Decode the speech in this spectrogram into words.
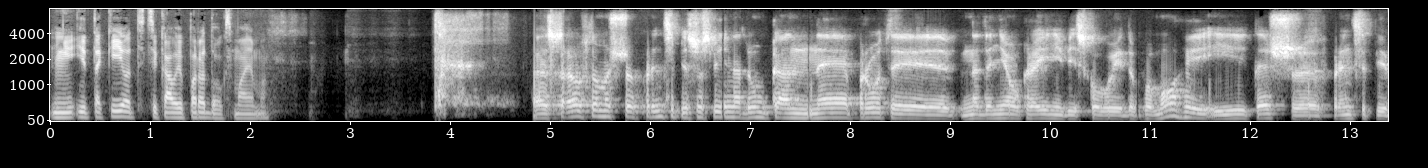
І такий от цікавий парадокс маємо. Е, справа в тому, що в принципі суспільна думка не проти надання Україні військової допомоги, і теж, е, в принципі,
